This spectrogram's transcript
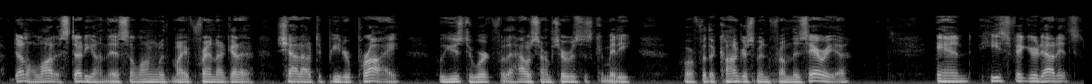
I've done a lot of study on this along with my friend. I got a shout out to Peter Pry, who used to work for the House Armed Services Committee or for the congressman from this area. And he's figured out it's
